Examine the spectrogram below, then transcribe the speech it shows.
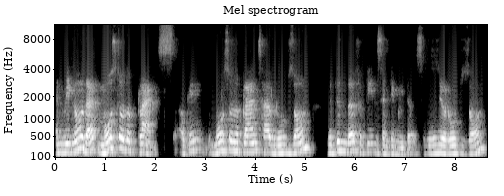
And we know that most of the plants, okay, most of the plants have root zone within the 15 centimeters. So this is your root zone,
